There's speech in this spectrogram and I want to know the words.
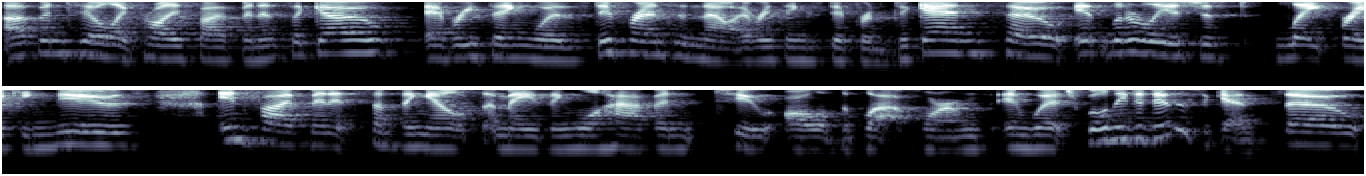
up until like probably five minutes ago, everything was different and now everything's different again. So it literally is just late breaking news. In five minutes, something else amazing will happen to all of the platforms in which we'll need to do this again. So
